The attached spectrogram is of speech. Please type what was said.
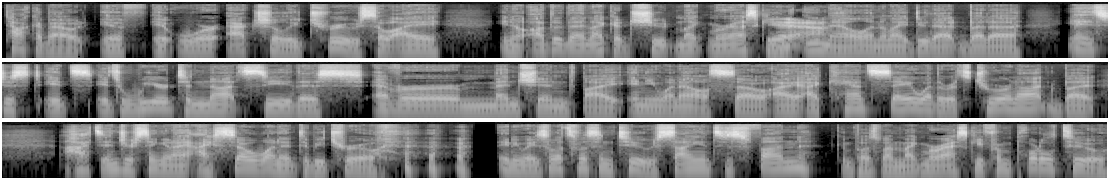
talk about if it were actually true. So I, you know, other than I could shoot Mike Morasky Yeah. an email and I might do that, but uh it's just it's it's weird to not see this ever mentioned by anyone else. So I, I can't say whether it's true or not, but ah, it's interesting and I, I so want it to be true. Anyways, let's listen to Science is Fun, composed by Mike Morasky from Portal 2,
